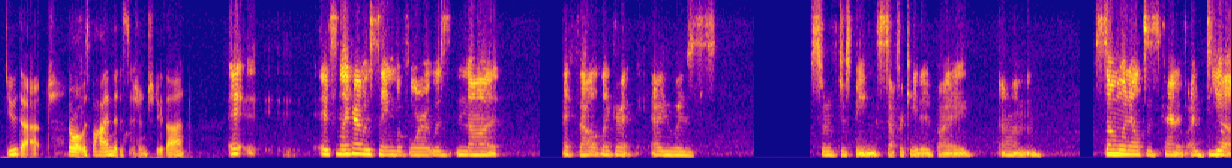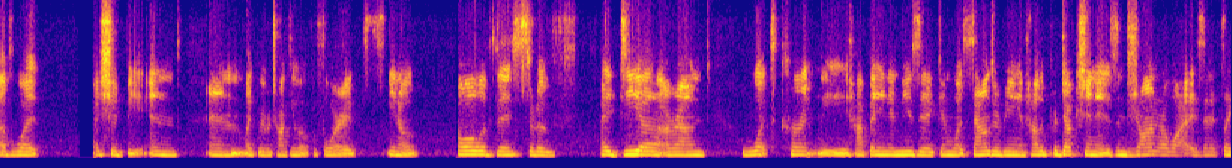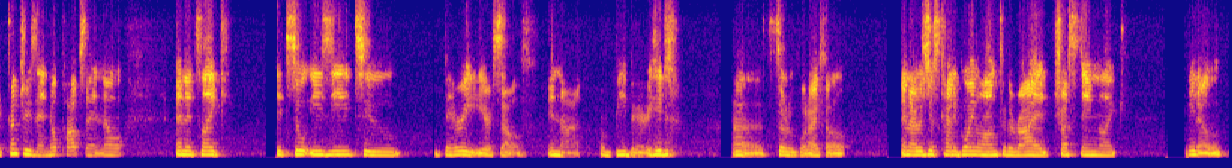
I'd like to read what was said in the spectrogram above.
do that? Or what was behind the decision to do that? It, it's like i was saying before it was not i felt like i i was sort of just being suffocated by um, someone else's kind of idea of what I should be. And and like we were talking about before, it's you know all of this sort of idea around what's currently happening in music and what sounds are being and how the production is and genre wise and it's like countries in no pops in no and it's like it's so easy to bury yourself in that or be buried. Uh, sort of what I felt. And I was just kind of going along for the ride, trusting like, you know,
